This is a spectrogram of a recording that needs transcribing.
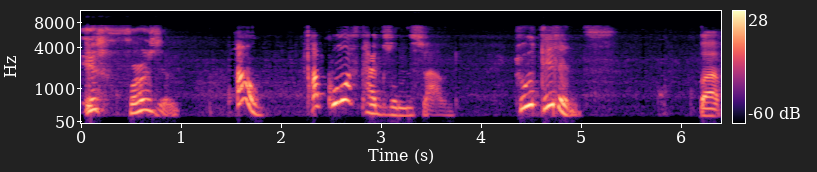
is frozen. Oh, of course Tag's on this round. Who didn't? But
